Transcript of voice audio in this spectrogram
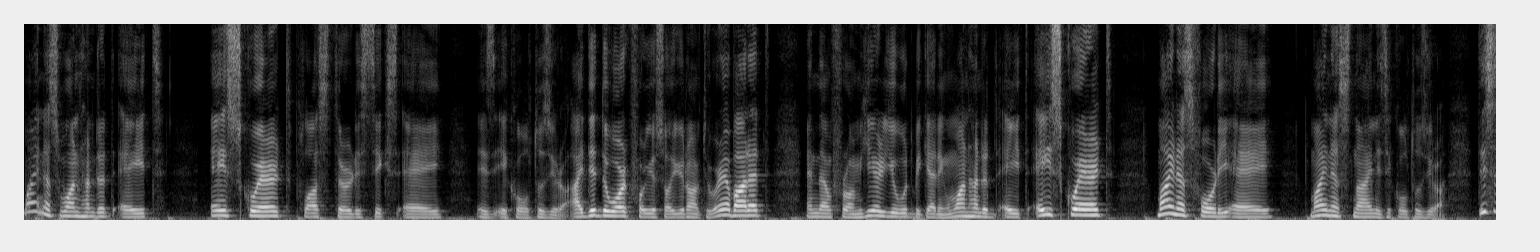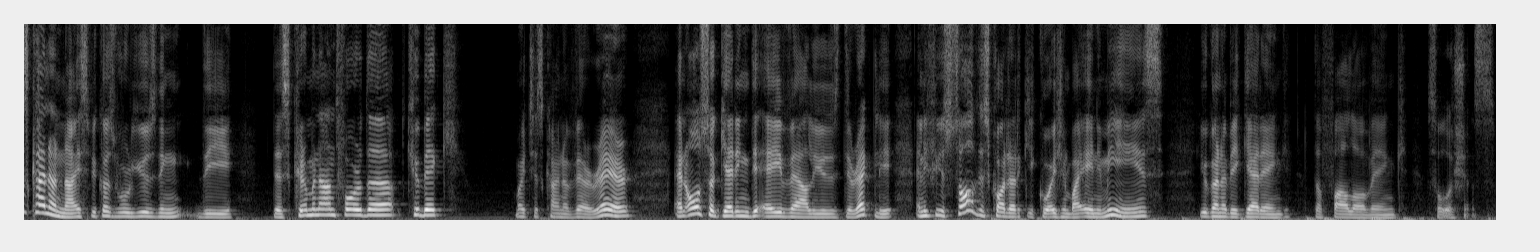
minus 108 a squared plus 36a is equal to 0. I did the work for you so you don't have to worry about it. And then from here you would be getting 108a squared minus 40a minus 9 is equal to 0. This is kind of nice because we're using the discriminant for the cubic, which is kind of very rare. and also getting the a values directly. And if you solve this quadratic equation by any means, you're going to be getting the following solutions.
